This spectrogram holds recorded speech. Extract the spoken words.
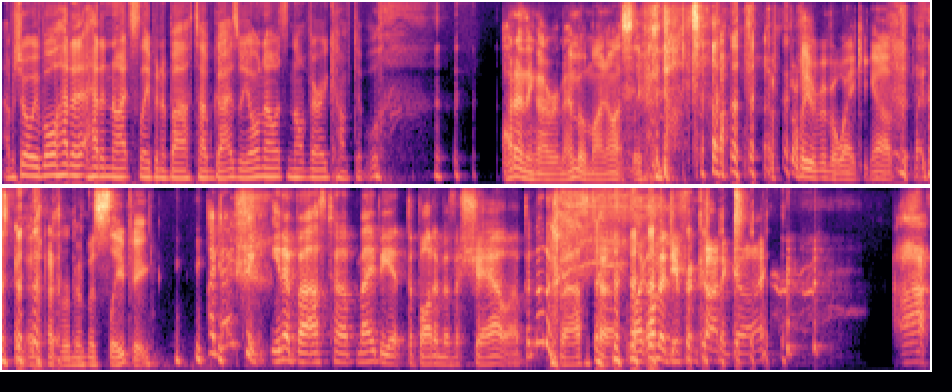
I'm sure we've all had a had a night's sleep in a bathtub, guys. We all know it's not very comfortable. I don't think I remember my night sleeping in the bathtub. I probably remember waking up. but I don't I remember sleeping. I don't think in a bathtub, maybe at the bottom of a shower, but not a bathtub. like I'm a different kind of guy. Ah.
